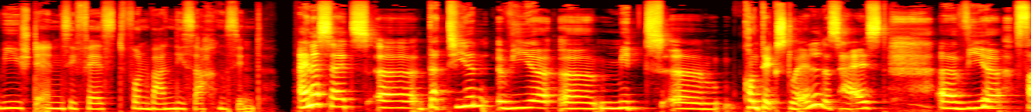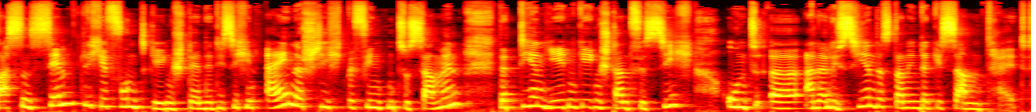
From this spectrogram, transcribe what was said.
wie stellen Sie fest, von wann die Sachen sind? Einerseits äh, datieren wir äh, mit äh, kontextuell, das heißt, äh, wir fassen sämtliche Fundgegenstände, die sich in einer Schicht befinden, zusammen, datieren jeden Gegenstand für sich und äh, analysieren das dann in der Gesamtheit.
